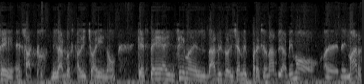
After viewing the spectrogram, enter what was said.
Sí, exacto. Milardo está dicho ahí, ¿no? Que esté encima del árbitro diciendo y presionando y al mismo eh, Neymar,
